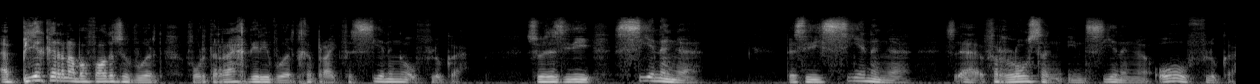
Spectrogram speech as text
'n Beker in Abba Vader se woord word reg deur die woord gebruik vir seëninge of vloeke. So dis hierdie seëninge. Dis hierdie seëninge, uh, verlossing en seëninge of vloeke.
